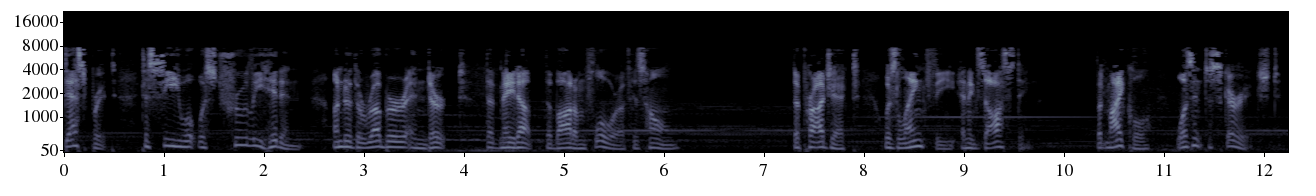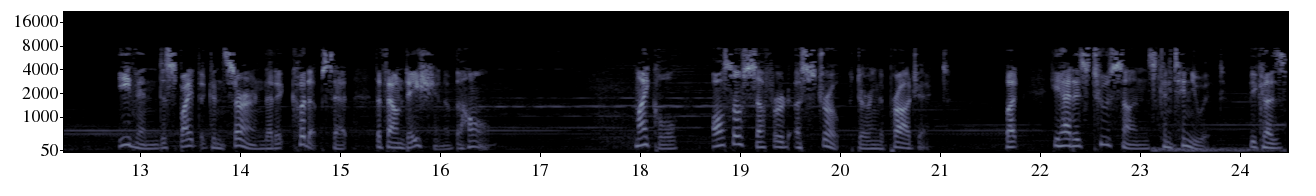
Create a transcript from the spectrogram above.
desperate to see what was truly hidden under the rubber and dirt that made up the bottom floor of his home. The project was lengthy and exhausting, but Michael wasn't discouraged, even despite the concern that it could upset the foundation of the home. Michael also suffered a stroke during the project, but he had his two sons continue it because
